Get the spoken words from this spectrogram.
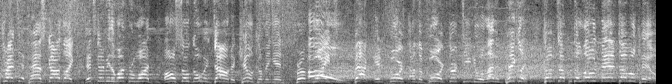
threads it past Godlike. It's going to be the one for one. Also going down, a kill coming in from Oh. White. Back and forth on the board, 13 to 11. Piglet comes up with a lone man double kill.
